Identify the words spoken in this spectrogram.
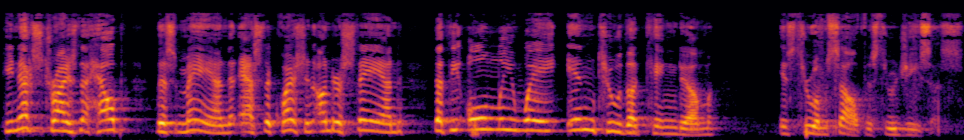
He next tries to help this man that asked the question understand that the only way into the kingdom is through himself, is through Jesus.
